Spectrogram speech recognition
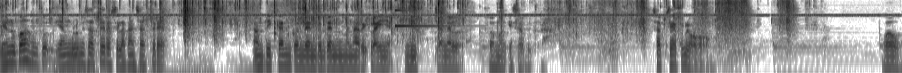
jangan lupa untuk yang belum subscribe silahkan subscribe. Nantikan konten-konten menarik lainnya di channel Bambang Isra Putra. Subscribe dong. Wow.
